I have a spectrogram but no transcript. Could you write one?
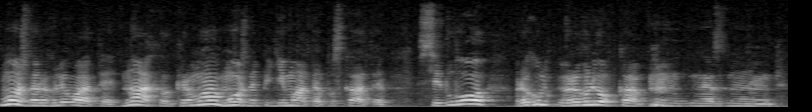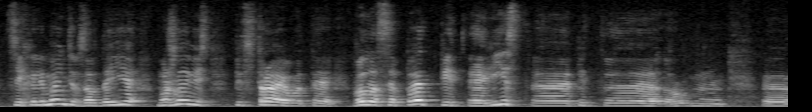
Можна регулювати нахил керма, можна підіймати, опускати сідло. Регульовка цих елементів завдає можливість підстраювати велосипед під е, ріст, е, під е, е,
